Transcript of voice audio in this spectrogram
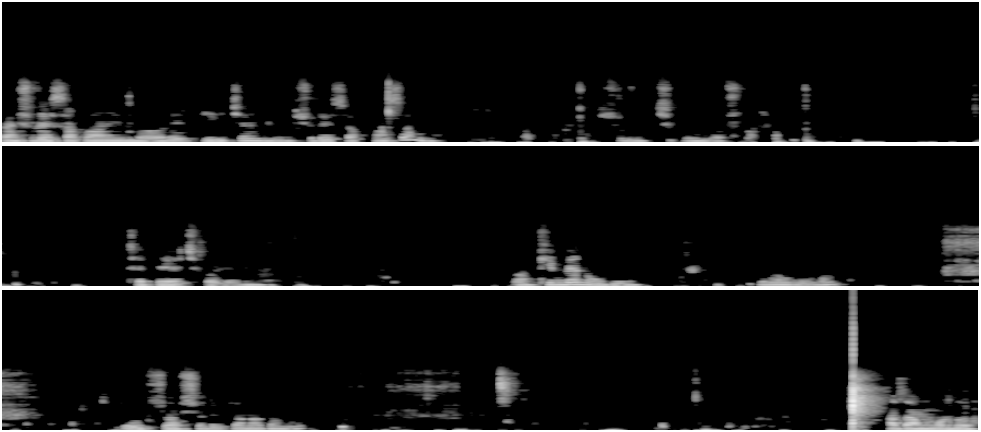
Ben şuraya saklanayım bari diyeceğim de şuraya saklansam mı? Şuraya çıkayım boşver. Tepeye çıkacağım. Lan kimden oluyor? Ne oluyor lan? Yok şu aşağıda bir tane adam var. Adam vurdu.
